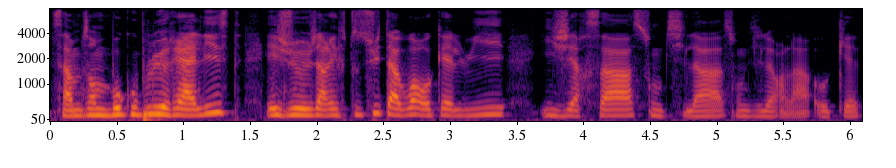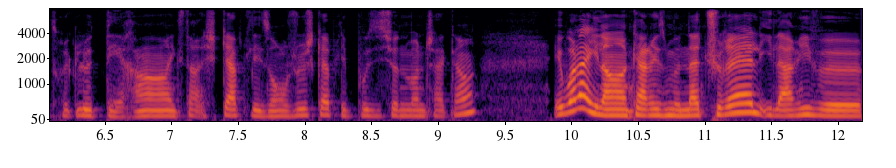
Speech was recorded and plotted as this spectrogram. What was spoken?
Ça me semble beaucoup plus réaliste et j'arrive tout de suite à voir, ok, lui, il gère ça, son petit là, son dealer là, ok, truc, le terrain, etc. Je capte les enjeux, je capte les positionnements de chacun. Et voilà, il a un charisme naturel, il arrive. euh,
